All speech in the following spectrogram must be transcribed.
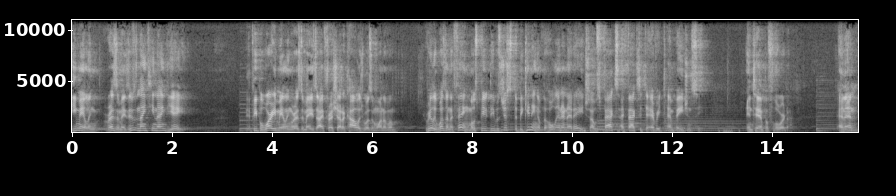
emailing resumes. It was 1998. If people were emailing resumes, I, fresh out of college, wasn't one of them. It really wasn't a thing. Most people, it was just the beginning of the whole internet age. So I was fax, I faxed it to every temp agency in Tampa, Florida. And then,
